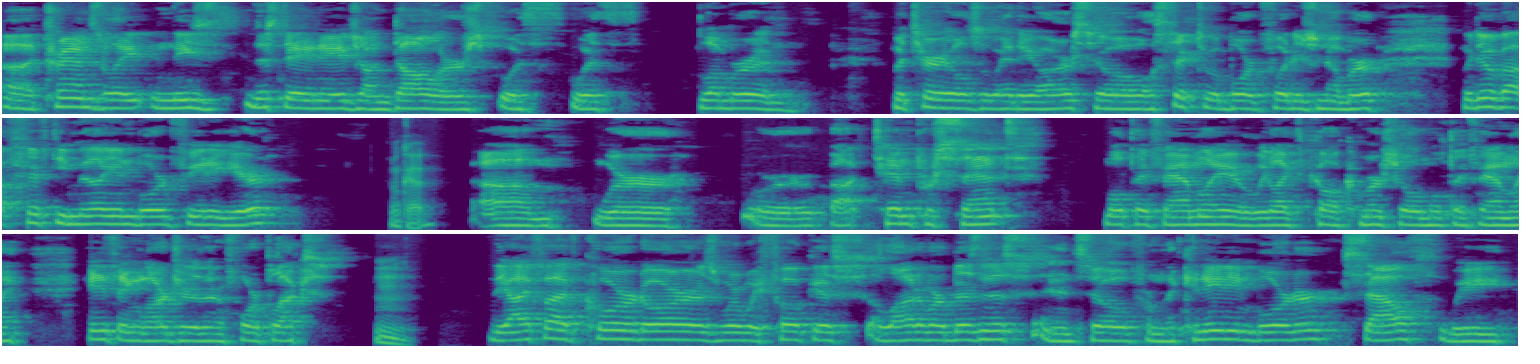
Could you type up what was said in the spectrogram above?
uh, translate in these this day and age on dollars with with lumber and materials the way they are. So I'll stick to a board footage number. We do about 50 million board feet a year. Okay. Um, we're we're about 10 percent multifamily, or we like to call commercial multifamily. Anything larger than a fourplex. Hmm. The I 5 corridor is where we focus a lot of our business. And so from the Canadian border south, we,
